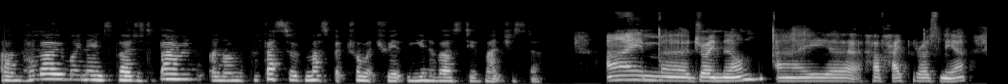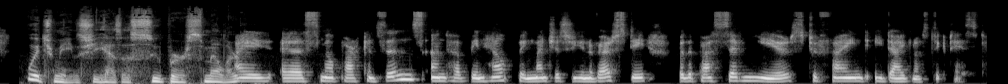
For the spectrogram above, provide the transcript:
Um, hello, my name's Perdita Barran, and I'm a professor of mass spectrometry at the University of Manchester. I'm uh, Joy Milne. I uh, have hyperosmia. Which means she has a super smeller. I uh, smell Parkinson's and have been helping Manchester University for the past seven years to find a diagnostic test.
